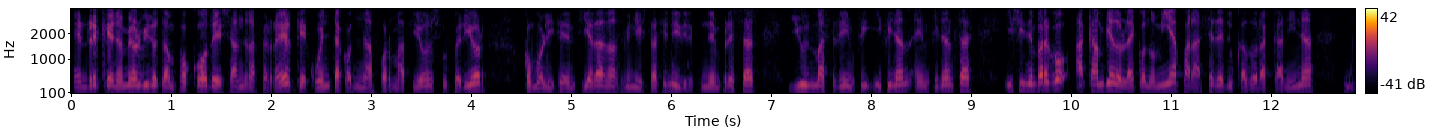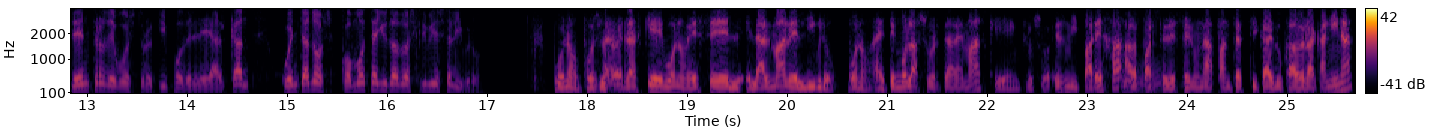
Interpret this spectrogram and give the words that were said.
Enrique, no me olvido tampoco de Sandra Ferrer, que cuenta con una formación superior como licenciada en Administración y Dirección de Empresas y un máster en, Finanzas, y sin embargo ha cambiado la economía para ser educadora canina dentro de vuestro equipo de Lealcan. Cuéntanos, ¿cómo te ha ayudado a escribir este libro? Bueno, pues la verdad es que bueno es el, alma del libro. Bueno, eh, tengo la suerte además que incluso es mi pareja, aparte de ser una fantástica educadora canina.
